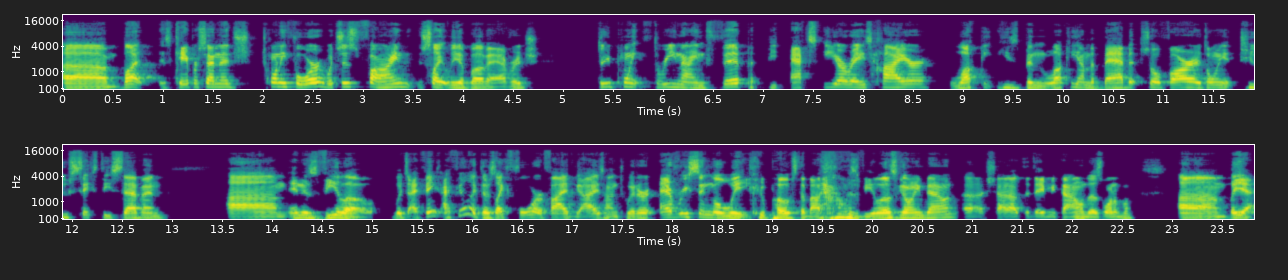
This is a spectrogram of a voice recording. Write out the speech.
Um, but his K percentage 24, which is fine, slightly above average. 3.39 FIP. The X ERA is higher. Lucky he's been lucky on the BABIP so far. It's only at 267. Um, and his velo, which I think I feel like there's like four or five guys on Twitter every single week who post about how his velo's going down. Uh, shout out to Dave McDonald as one of them. Um, but yeah,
